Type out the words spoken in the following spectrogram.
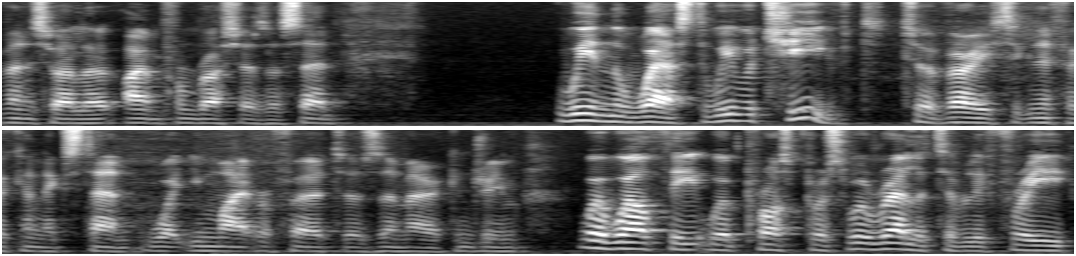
Venezuela, I'm from Russia, as I said, we in the West, we've achieved to a very significant extent what you might refer to as the American dream. We're wealthy, we're prosperous, we're relatively free,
